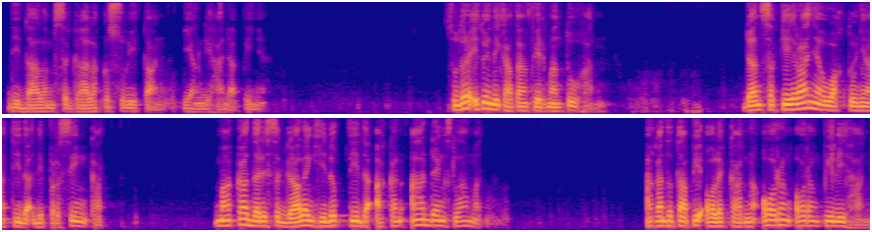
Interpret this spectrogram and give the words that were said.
di dalam segala kesulitan yang dihadapinya. Saudara, itu yang dikatakan firman Tuhan. Dan sekiranya waktunya tidak dipersingkat, maka dari segala yang hidup tidak akan ada yang selamat. Akan tetapi oleh karena orang-orang pilihan,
